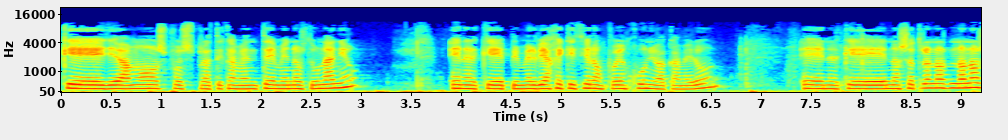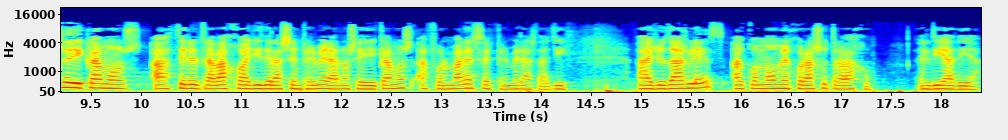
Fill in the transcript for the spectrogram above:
Que llevamos pues prácticamente menos de un año, en el que el primer viaje que hicieron fue en junio a Camerún en el que nosotros no, no, nos dedicamos a hacer el trabajo allí de las enfermeras, nos dedicamos a formar a las enfermeras de allí, a ayudarles a cómo mejorar su trabajo, el día a día.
